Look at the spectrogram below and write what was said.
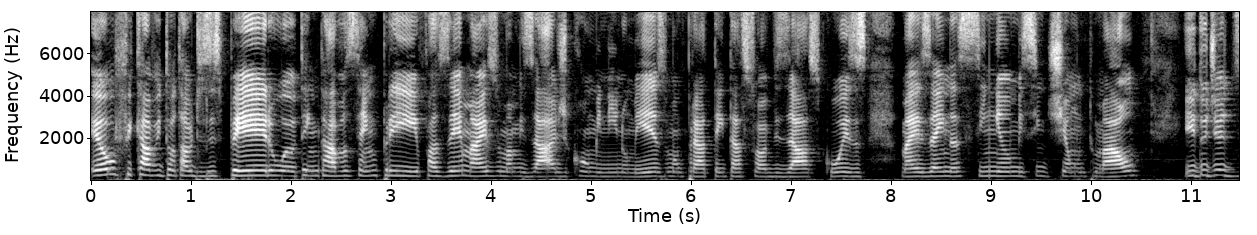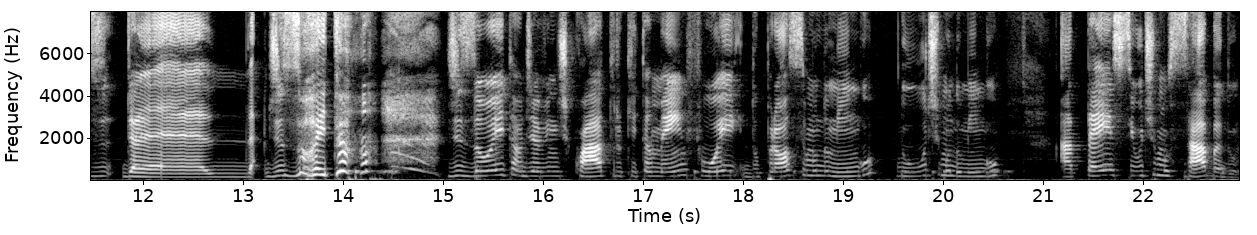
Eu ficava em total desespero, eu tentava sempre fazer mais uma amizade com o menino mesmo para tentar suavizar as coisas, mas ainda assim eu me sentia muito mal. E do dia 18, 18 ao dia 24, que também foi do próximo domingo, do último domingo, até esse último sábado,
